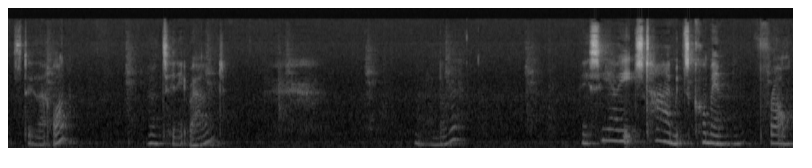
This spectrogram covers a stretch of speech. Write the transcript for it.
Let's do that one. Turn it round. Another. You see how each time it's coming from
